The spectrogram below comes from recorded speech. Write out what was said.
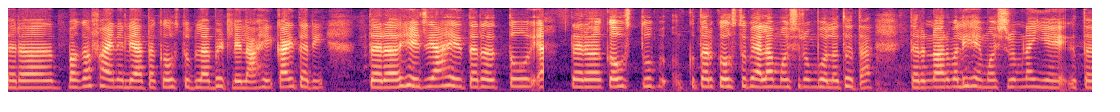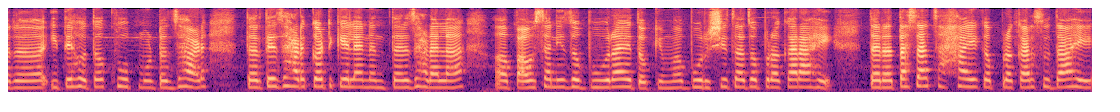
तर बघा फायनली आता कौस्तुभला भेटलेलं आहे काहीतरी. तर हे जे आहे तर तो तर कौस्तुभ तर कौस्तुभ याला मशरूम बोलत होता. तर नॉर्मली हे मशरूम नाही आहे तर इथे होतं खूप मोठं झाड. तर ते झाड कट केल्यानंतर झाडाला पावसाने जो बुरा येतो किंवा बुरशीचा जो प्रकार आहे तर तसाच हा एक प्रकारसुद्धा आहे.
